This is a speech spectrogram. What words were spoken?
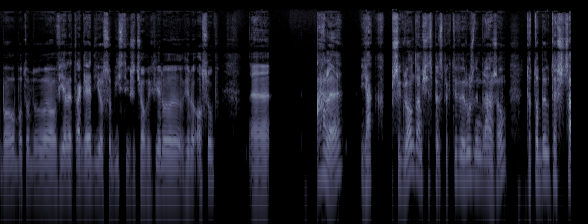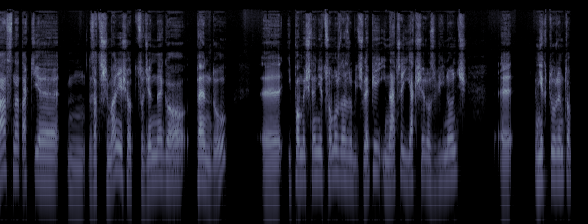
bo, bo to było wiele tragedii osobistych, życiowych wielu, wielu osób, ale jak przyglądam się z perspektywy różnym branżom, to to był też czas na takie mm, zatrzymanie się od codziennego pędu y, i pomyślenie, co można zrobić lepiej, inaczej, jak się rozwinąć. Y, niektórym to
